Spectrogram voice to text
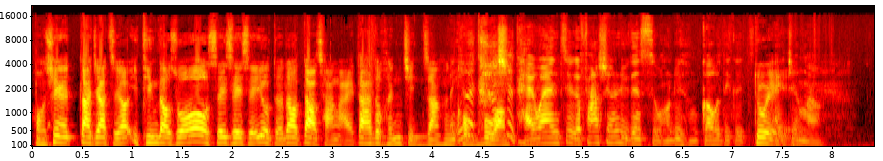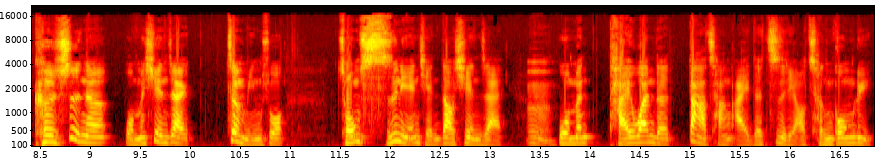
哦，现在大家只要一听到说哦，谁谁谁又得到大肠癌，大家都很紧张，很恐怖啊。是台湾这个发生率跟死亡率很高的一个癌症啊。可是呢，我们现在证明说，从十年前到现在，嗯，我们台湾的大肠癌的治疗成功率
